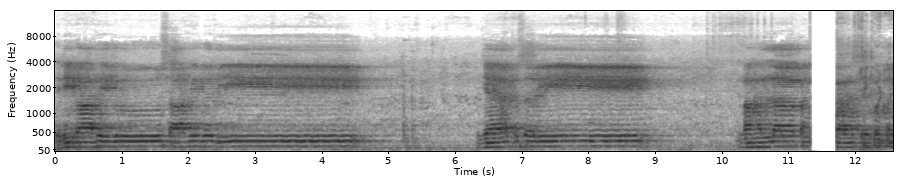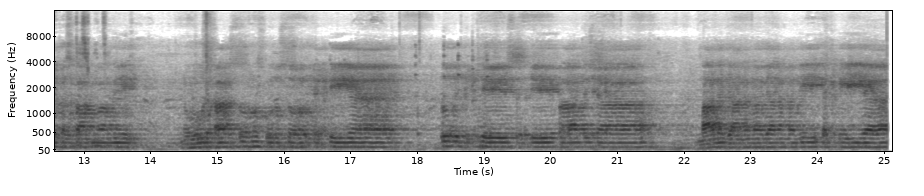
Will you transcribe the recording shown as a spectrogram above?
ਸ੍ਰੀ ਵਾਹਿਗੁਰੂ ਸਾਹਿਬ ਜੀ। ਜੈ ਕਸਰੀ। ਮਹੱਲਾ ਪੰਜਵਾ ਸੇ ਕੋਟਿ ਕਸਤਾਵਾਂਗੇ ਨੂਰ ਆਸੋ ਕੁਰਸੋ ਟਟੀਐ। ਤੁਧ ਜਿਠੇ ਸੱਜੇ ਪਾਤਸ਼ਾਹ। ਬਾਲ ਜਨਮ ਜਨਮ ਦੀ ਕੱਟੀਐ।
